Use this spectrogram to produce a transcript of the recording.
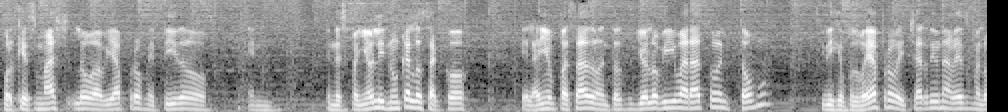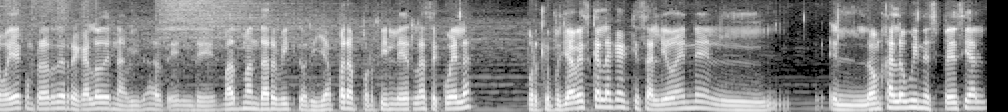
Porque Smash lo había prometido en, en español y nunca lo sacó el año pasado. Entonces yo lo vi barato el tomo. Y dije, pues voy a aprovechar de una vez, me lo voy a comprar de regalo de Navidad, el de Batman Dark Victory, ya para por fin leer la secuela. Porque pues ya ves, Calaca, que salió en el, el Long Halloween Special,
